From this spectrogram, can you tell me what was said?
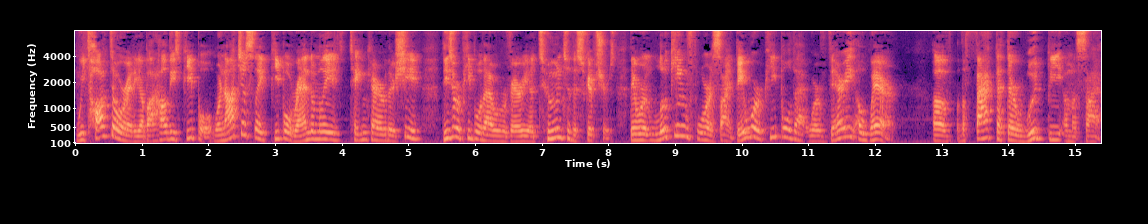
we talked already about how these people were not just like people randomly taking care of their sheep. These were people that were very attuned to the scriptures. They were looking for a sign. They were people that were very aware of the fact that there would be a Messiah.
